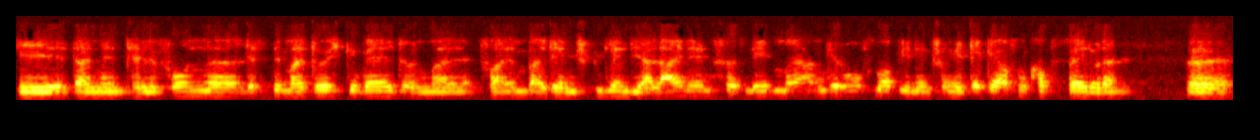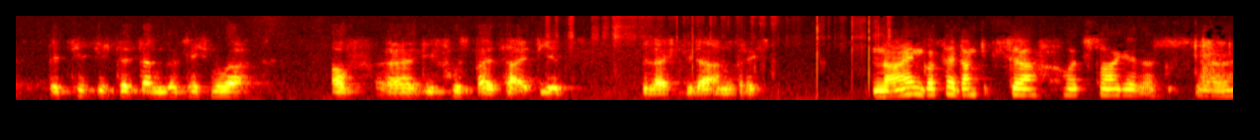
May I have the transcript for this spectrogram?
die, deine Telefonliste mal durchgewählt und mal vor allem bei den Spielern, die alleine in Fürth leben, mal angerufen, ob ihnen schon die Decke auf den Kopf fällt oder äh, bezieht sich das dann wirklich nur auf äh, die Fußballzeit, die jetzt vielleicht wieder anbricht? Nein, Gott sei Dank gibt es ja heutzutage das, äh,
